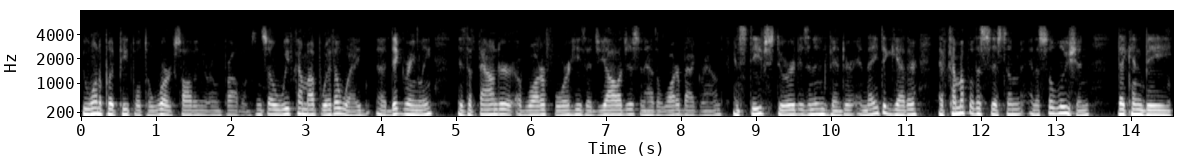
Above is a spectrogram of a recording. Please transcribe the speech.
who want to put people to work solving their own problems. And so we've come up with a way. Uh, Dick Greenlee is the founder of Water For. He's a geologist and has a water background. And Steve Stewart is an inventor, and they together have come up with a system and a solution that can be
